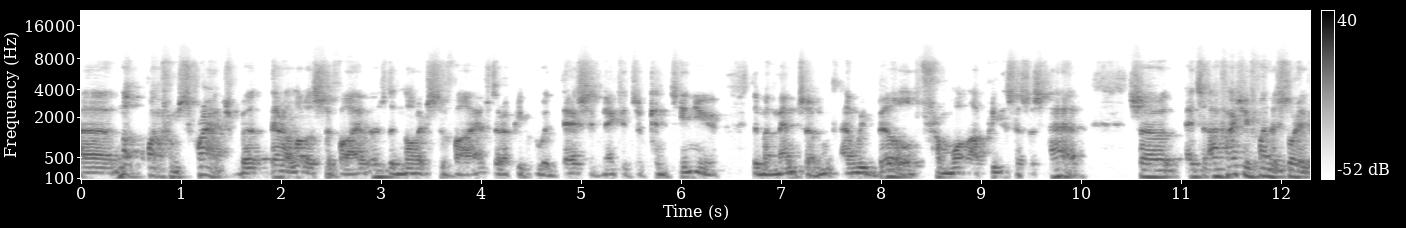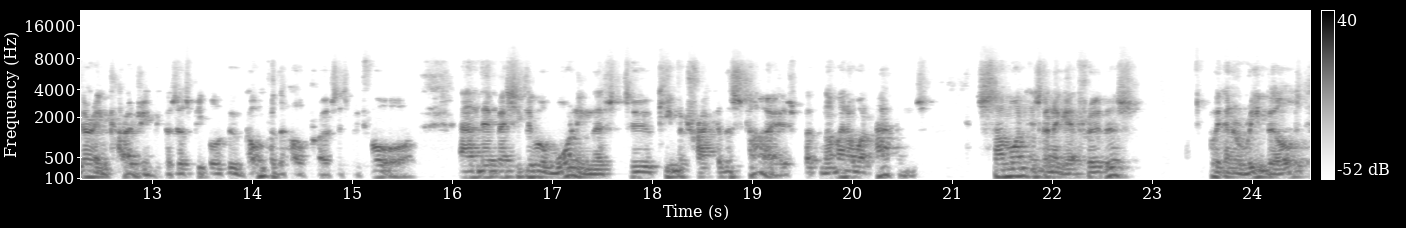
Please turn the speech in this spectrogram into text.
Uh, not quite from scratch, but there are a lot of survivors. The knowledge survives. There are people who are designated to continue the momentum, and we build from what our predecessors had. So I actually find the story very encouraging because there's people who've gone through the whole process before, and they basically were warning us to keep a track of the skies. But no matter what happens, someone is going to get through this. We're going to rebuild,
